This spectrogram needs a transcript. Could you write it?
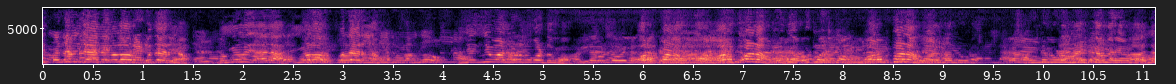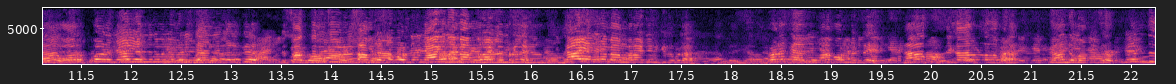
ഇത്രയും ജനങ്ങൾ ഉറപ്പ് തരണം. നിങ്ങൾ അല്ല നിങ്ങൾ ഉറപ്പ് തരണം. ഇനി വണ്ണോട് കൊണ്ടുപോകോ ഉറപ്പാണോ. ഉറപ്പാണോ. ഉറപ്പാണോ. ഞാൻ ഉറപ്പാണ്. ഞാൻ എന്തിനു ഇവിടെ ജനങ്ങൾക്ക് സ്വത്തിന് സംരക്ഷണം കൊടുക്കുന്നത് ഞാൻ ഇതിന്റെ മെമ്പറായിട്ട് ഇരിക്കുന്നത് ഞാൻ എന്നെ മെമ്പറായിട്ട് ഇരിക്കുന്നത് ഇവിടെ. ഇവിടെ ഞാൻ കൊണ്ടിട്ട് ഞങ്ങൾ കുട്ടിക്കാരുള്ളത് ഇവിടെ. ഞാൻ എന്ത്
